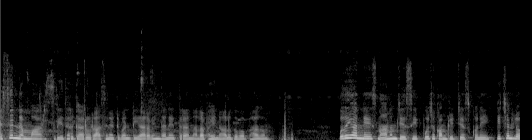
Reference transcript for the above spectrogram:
ఎస్ఎన్ఎంఆర్ శ్రీధర్ గారు రాసినటువంటి అరవింద నేత్ర నలభై నాలుగవ భాగం. ఉదయాన్నే స్నానం చేసి పూజ కంప్లీట్ చేసుకుని కిచెన్లో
